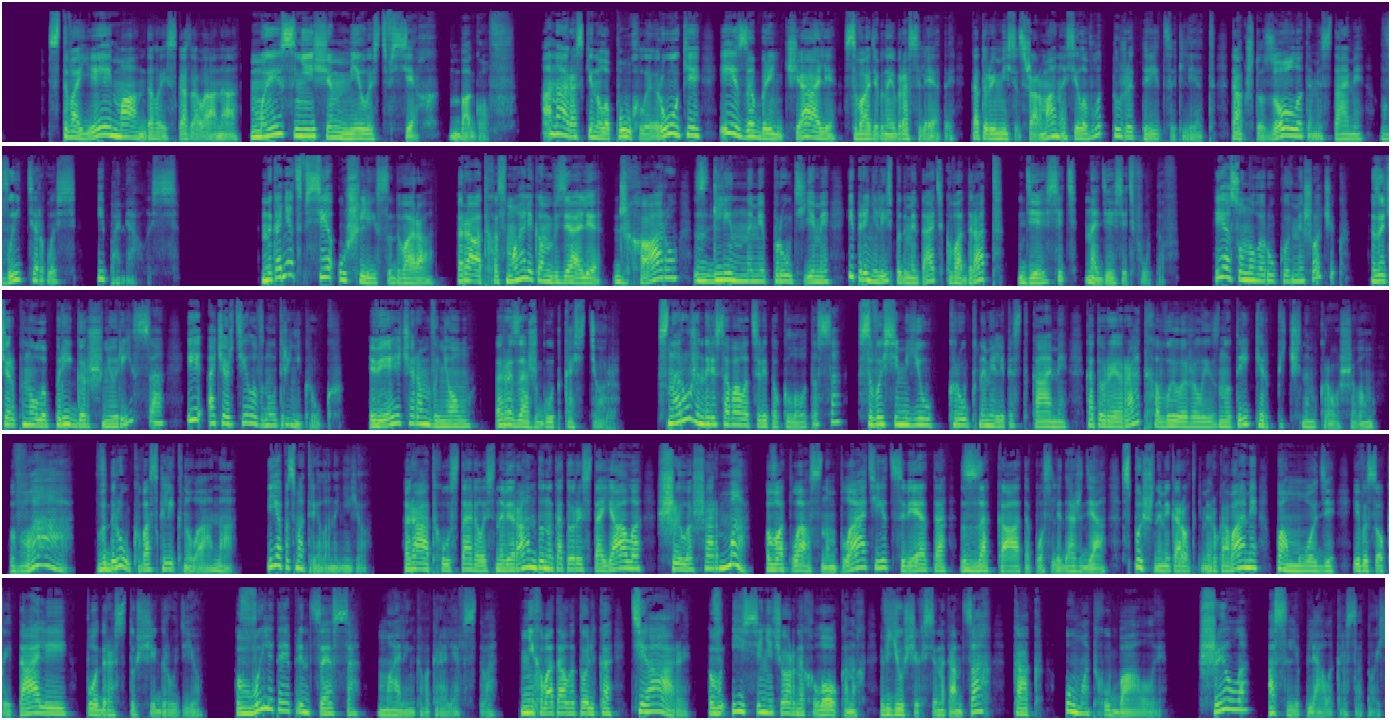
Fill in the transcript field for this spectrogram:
«С твоей мандалой, — сказала она, — мы снищем милость всех богов». Она раскинула пухлые руки и забринчали свадебные браслеты, которые миссис Шарма носила вот уже 30 лет, так что золото местами вытерлось и помялось. Наконец все ушли со двора. Радха с Маликом взяли джхару с длинными прутьями и принялись подметать квадрат 10 на 10 футов. Я сунула руку в мешочек зачерпнула пригоршню риса и очертила внутренний круг. Вечером в нем разожгут костер. Снаружи нарисовала цветок лотоса с восемью крупными лепестками, которые Радха выложила изнутри кирпичным крошевом. «Ва!» — вдруг воскликнула она. Я посмотрела на нее. Радха уставилась на веранду, на которой стояла Шила Шарма, в атласном платье цвета заката после дождя, с пышными короткими рукавами по моде и высокой талией под растущей грудью. Вылитая принцесса маленького королевства. Не хватало только тиары в истине черных локонах, вьющихся на концах, как у Матхубаллы. Шилла ослепляла красотой.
